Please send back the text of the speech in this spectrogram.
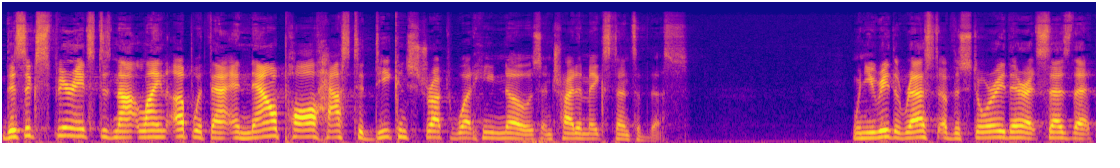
This experience does not line up with that, and now Paul has to deconstruct what he knows and try to make sense of this. When you read the rest of the story there, it says that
